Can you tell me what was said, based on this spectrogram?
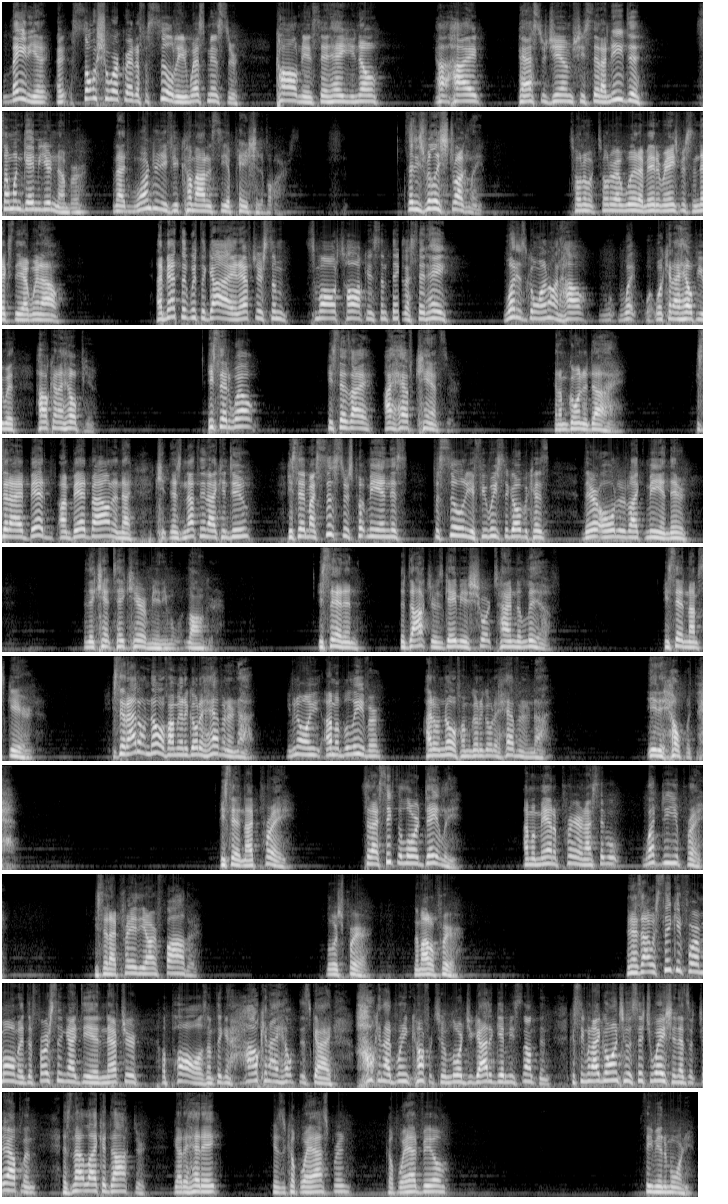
lady, a, a, social worker at a facility in Westminster, called me and said, Hey, you know, hi, Pastor Jim. She said, I need to, someone gave me your number, and I'd wondered if you'd come out and see a patient of ours. Said he's really struggling. Told, him, told her I would. I made arrangements. The next day I went out. I met the, with the guy, and after some small talk and some things, I said, Hey, what is going on? How, what, what can I help you with? How can I help you? He said, Well, he says, I, I have cancer and I'm going to die. He said, I bed, I'm bedbound and I, there's nothing I can do. He said, My sisters put me in this facility a few weeks ago because they're older like me and they're and they can't take care of me anymore longer. He said, and the doctors gave me a short time to live. He said, and I'm scared. He said, I don't know if I'm going to go to heaven or not. Even though I'm a believer, I don't know if I'm going to go to heaven or not. He needed help with that. He said, and I pray. He said, I seek the Lord daily. I'm a man of prayer. And I said, Well, what do you pray? He said, I pray the Our Father, Lord's Prayer, the model prayer. And as I was thinking for a moment, the first thing I did, and after a pause, I'm thinking, how can I help this guy? How can I bring comfort to him? Lord, you got to give me something. Because, see, when I go into a situation as a chaplain, it's not like a doctor. Got a headache? Here's a couple of aspirin, a couple of Advil. See me in the morning.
